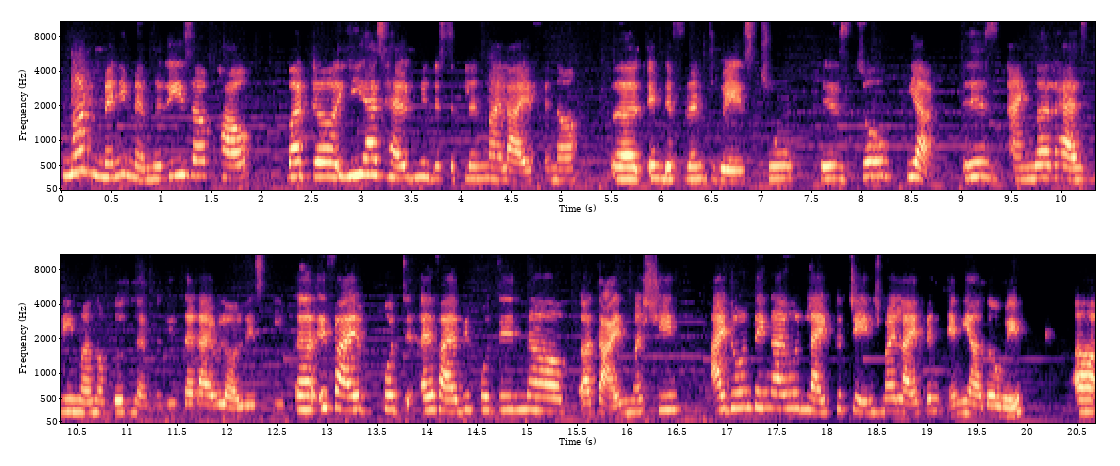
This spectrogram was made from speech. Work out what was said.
not many memories of how, but uh, he has helped me discipline my life in a uh, in different ways through his. So yeah, his anger has been one of those memories that I will always keep. Uh, if I put if I be put in a, a, time machine, I don't think I would like to change my life in any other way. Uh,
